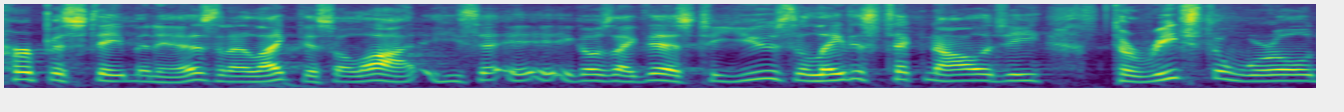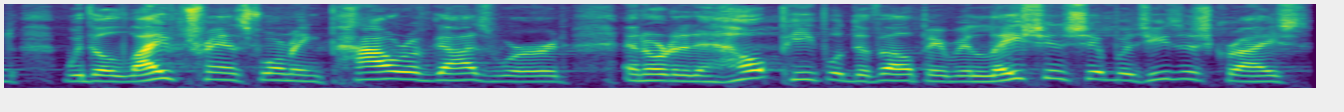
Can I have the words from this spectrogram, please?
purpose statement is, and I like this a lot. He said it goes like this: to use the latest technology to reach the world with the life-transforming power of God's word in order to help people develop a relationship with Jesus Christ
